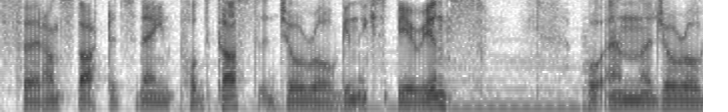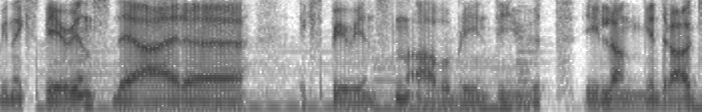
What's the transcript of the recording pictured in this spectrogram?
før han startet sin egen podkast Joe Rogan Experience. Og en Joe Rogan Experience, det er eh, experiencen av å bli intervjuet i lange drag,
